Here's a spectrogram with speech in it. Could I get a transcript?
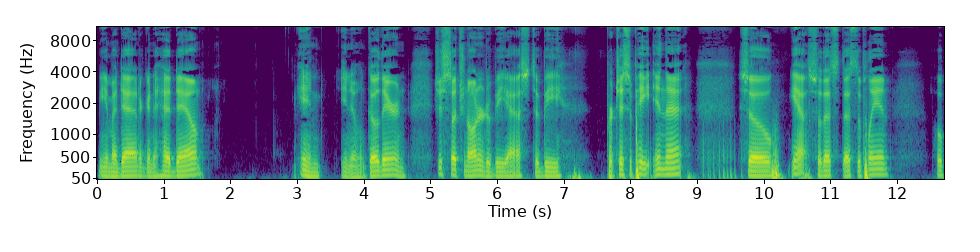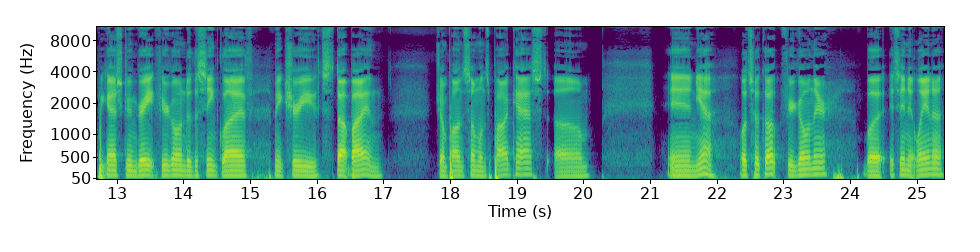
Me and my dad are going to head down and you know go there, and just such an honor to be asked to be participate in that. So yeah, so that's that's the plan. Hope you guys are doing great. If you're going to the Sync Live, make sure you stop by and jump on someone's podcast. Um, and yeah, let's hook up if you're going there. But it's in Atlanta.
